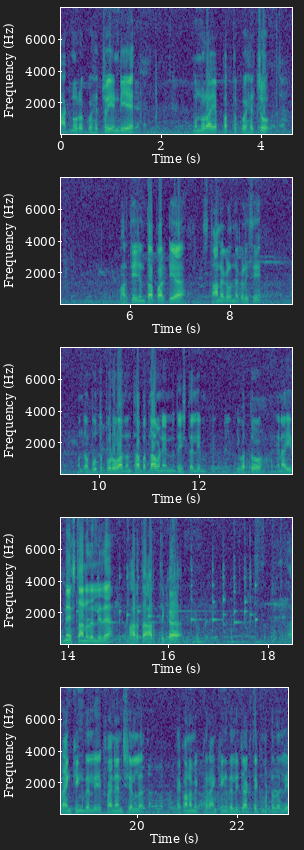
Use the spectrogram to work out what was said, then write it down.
ನಾಲ್ಕುನೂರಕ್ಕೂ ಹೆಚ್ಚು ಎನ್ ಡಿ ಎ ಮುನ್ನೂರ ಎಪ್ಪತ್ತಕ್ಕೂ ಹೆಚ್ಚು ಭಾರತೀಯ ಜನತಾ ಪಾರ್ಟಿಯ ಸ್ಥಾನಗಳನ್ನು ಗಳಿಸಿ ಒಂದು ಅಭೂತಪೂರ್ವವಾದಂಥ ಬದಲಾವಣೆಯನ್ನು ದೇಶದಲ್ಲಿ ಇವತ್ತು ಏನು ಐದನೇ ಸ್ಥಾನದಲ್ಲಿದೆ. ಭಾರತ ಆರ್ಥಿಕ ರ್ಯಾಂಕಿಂಗ್ದಲ್ಲಿ ಫೈನಾನ್ಷಿಯಲ್ ಎಕಾನಮಿಕ್ ರ್ಯಾಂಕಿಂಗ್ದಲ್ಲಿ ಜಾಗತಿಕ ಮಟ್ಟದಲ್ಲಿ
